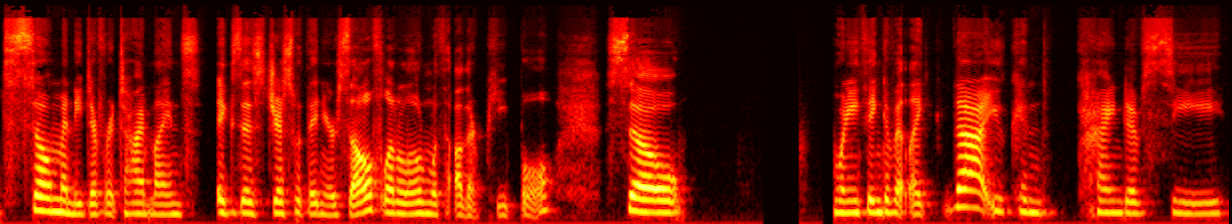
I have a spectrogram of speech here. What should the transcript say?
So many different timelines exist just within yourself, let alone with other people. So when you think of it like that, you can kind of see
